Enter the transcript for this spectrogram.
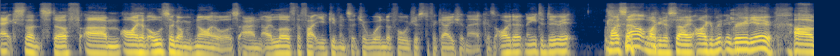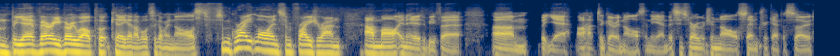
Excellent stuff. Um, I have also gone with Niles, and I love the fact you've given such a wonderful justification there because I don't need to do it myself. I can just say I completely agree with you. Um, but yeah, very, very well put, Keegan. and I've also gone with Niles. Some great lines from Frasier and, and Martin here, to be fair. Um, but yeah, I had to go with Niles in the end. This is very much a Niles centric episode.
